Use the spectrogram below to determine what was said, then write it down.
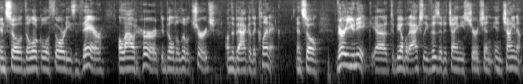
And so the local authorities there allowed her to build a little church on the back of the clinic. And so, very unique uh, to be able to actually visit a Chinese church in, in China.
